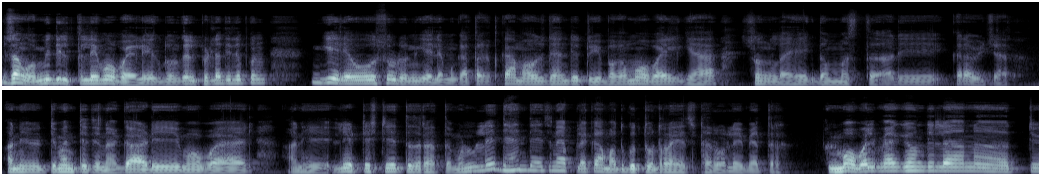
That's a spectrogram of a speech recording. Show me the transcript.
मी सांगू मी दिलं तुला मोबाईल एक दोन गर्लफ्रेंडला दिलं पण गेले हो सोडून गेले मग आता कामावर ध्यान देतो हे बघा मोबाईल घ्या चांगला आहे एकदम मस्त. आणि करा विचार. आणि ते म्हणते ते ना गाडी मोबाईल आणि हे लेटेस्ट येतच राहतं. म्हणून लय ध्यान द्यायचं नाही. आपल्या कामात गुंतून राहायचं ठरवलं आहे मी तर मोबाईल मॅग घेऊन दिला ना ते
